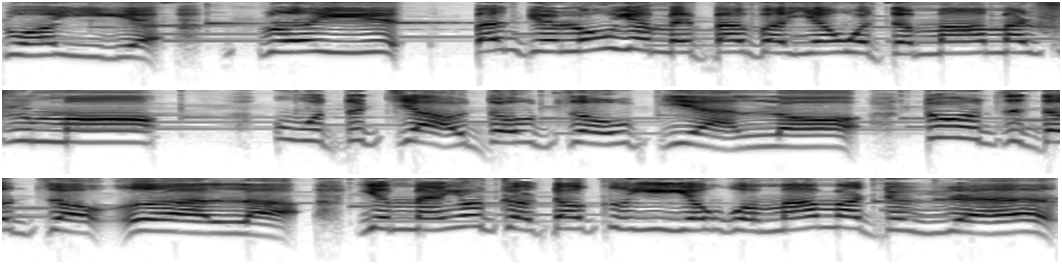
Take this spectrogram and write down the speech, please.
所以，所以斑点龙也没办法演我的妈妈，是吗？我的脚都走扁了，肚子都走饿了，也没有找到可以演我妈妈的人。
